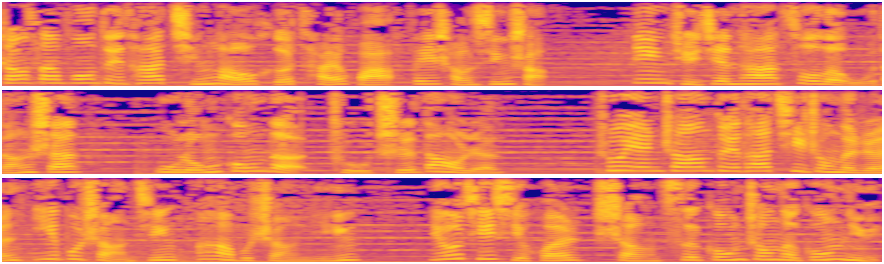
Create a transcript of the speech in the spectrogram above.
张三丰对他勤劳和才华非常欣赏，并举荐他做了武当山五龙宫的主持道人。朱元璋对他器重的人，一不赏金，二不赏银。尤其喜欢赏赐宫中的宫女，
